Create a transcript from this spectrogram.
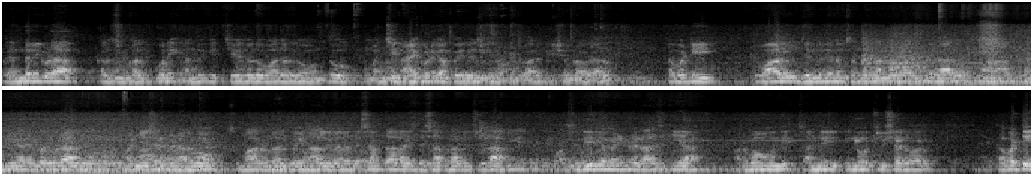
మరి అందరినీ కూడా కలుసు కలుపుకొని అందరికీ చేదుడు వాదుడుగా ఉంటూ మంచి నాయకుడిగా పేరు తెచ్చుకున్నటువంటి వారు కిషన్ రావు గారు. కాబట్టి వారు జన్మదినం సందర్భంగా వారు ఇప్పుడు కాదు మా తండ్రి గారు ఎప్పుడు కూడా పనిచేసినటువంటి అనుభవం సుమారు నలభై నాలుగున్నర దశాబ్దాల ఐదు దశాబ్దాల నుంచి కూడా సుదీర్ఘమైనటువంటి రాజకీయ అనుభవం ఉంది. అన్ని ఎన్నో చూశారు వారు. కాబట్టి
